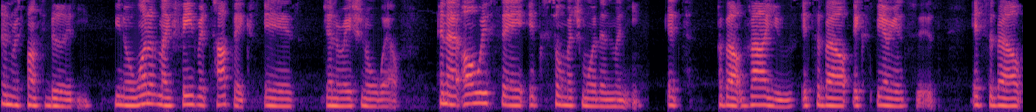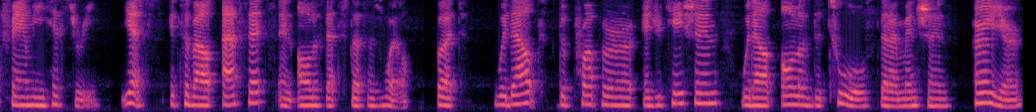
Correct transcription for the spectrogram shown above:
and responsibility. You know, one of my favorite topics is generational wealth. And I always say it's so much more than money. It's about values, it's about experiences, it's about family history. Yes, it's about assets and all of that stuff as well. But without the proper education, without all of the tools that I mentioned earlier,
